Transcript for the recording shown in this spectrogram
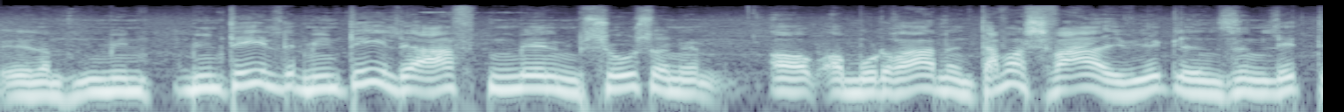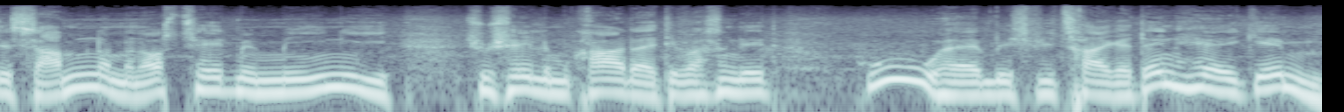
eller min, min, del, min del af aften mellem sosserne og, og moderaterne, der var svaret i virkeligheden sådan lidt det samme, når man også talte med menige socialdemokrater, at det var sådan lidt, huha, hvis vi trækker den her igennem,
